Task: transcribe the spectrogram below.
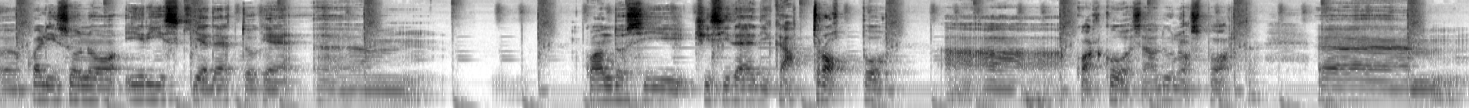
eh, quali sono i rischi? Hai detto che ehm, quando si, ci si dedica troppo a, a qualcosa, ad uno sport, ehm,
